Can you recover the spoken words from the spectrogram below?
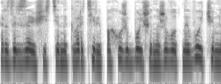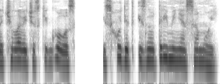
разрезающий стены квартиры, похоже больше на животный вой, чем на человеческий голос, исходит изнутри меня самой.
